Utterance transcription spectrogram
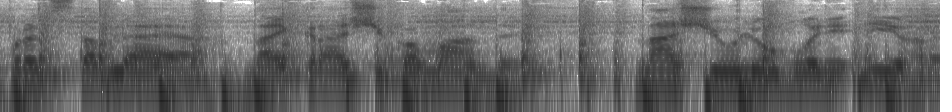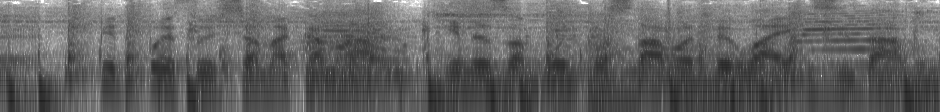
представляє найкращі команди, наші улюблені ігри. Підписуйся на канал і не забудь поставити лайк Зідану.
